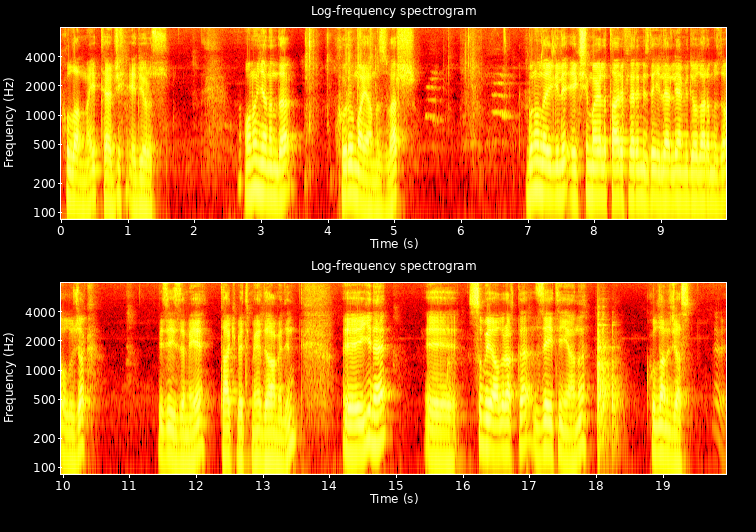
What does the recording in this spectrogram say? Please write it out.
kullanmayı tercih ediyoruz. Onun yanında kuru mayamız var. Bununla ilgili ekşi mayalı tariflerimiz de ilerleyen videolarımızda olacak. Bizi izlemeye, takip etmeye devam edin. Ee, yine e, sıvı yağ olarak da zeytinyağını kullanacağız. Evet,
